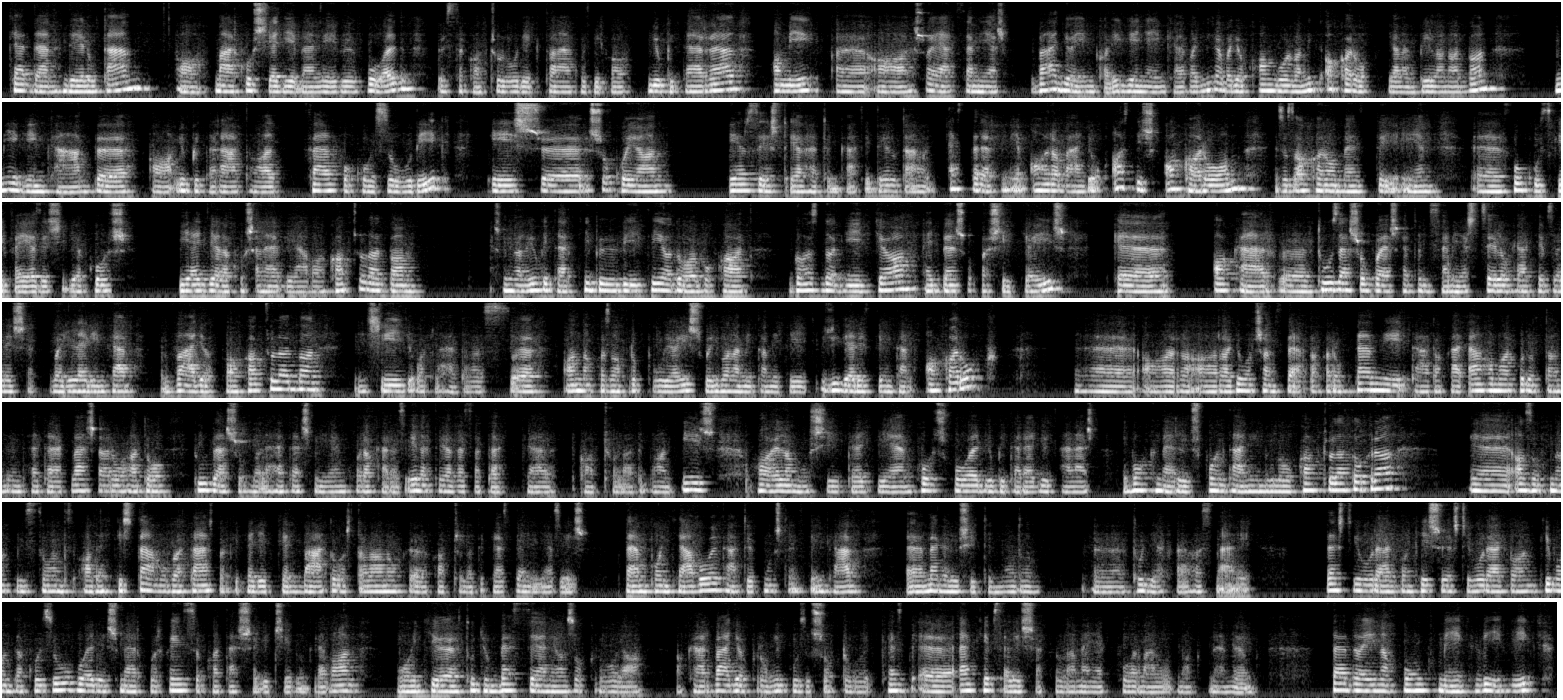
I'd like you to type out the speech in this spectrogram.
Kedden délután a Márkos jegyében lévő hold összekapcsolódik, találkozik a Jupiterrel, ami eh, a saját személyes vágyainkkal, igényeinkkel, vagy mire vagyok hangolva, mit akarok jelen pillanatban, még inkább a Jupiter által felfokozódik, és sok olyan érzést élhetünk át itt délután, hogy ezt szeretném, arra vágyok, azt is akarom, ez az akarom, ez ilyen fókusz kifejezés, így a kos jegyel, a kos energiával kapcsolatban, és mivel a Jupiter kibővíti a dolgokat, gazdagítja, egyben sokasítja is, akár túlzásokba eshetünk személyes célok, elképzelések, vagy leginkább vágyakkal kapcsolatban, és így ott lehet az annak az apropója is, hogy valamit, amit így zsigeri szinten akarok, arra, arra gyorsan szert akarok tenni, tehát akár elhamarkodottan dönthetek, vásárolható, túlzásokba lehet esni ilyenkor, akár az életélvezetekkel kapcsolatban is, hajlamosít egy ilyen kosfold, Jupiter együttállást vakmerő, spontán induló kapcsolatokra, azoknak viszont ad egy kis támogatást, akik egyébként bátortalanok kapcsolati kezdeményezés szempontjából, tehát ők most ezt inkább megerősítő módon tudják felhasználni. Esti órákban, késő esti órákban kibontakozó Hold és Merkur fényszokhatás segítségünkre van, hogy tudjunk beszélni azokról a akár vágyakról, impulzusokról, kezd, elképzelésekről, amelyek formálódnak bennünk. Szerdai napunk még végig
